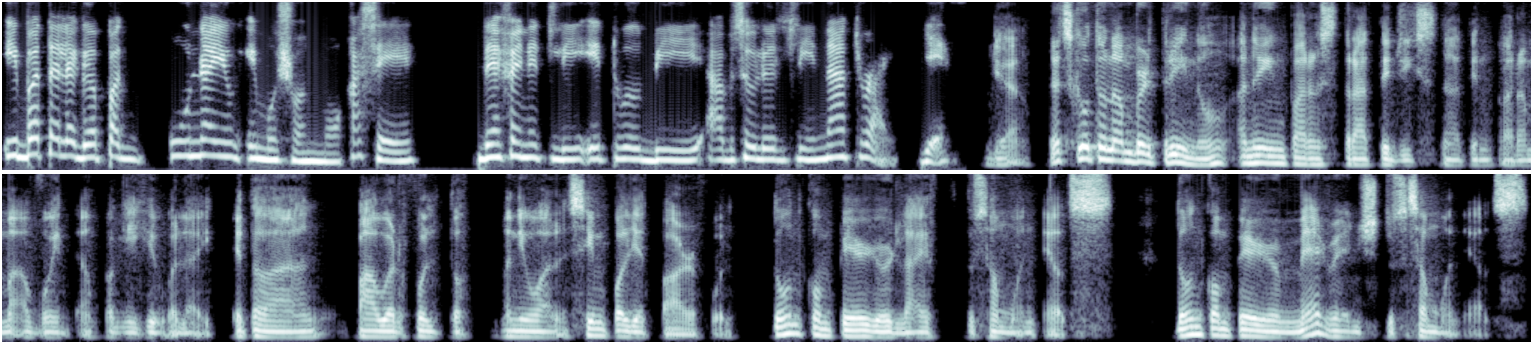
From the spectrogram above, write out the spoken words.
Iba talaga pag una yung emosyon mo. Kasi, definitely, it will be absolutely not right. Yes. Yeah. Let's go to number three, no? Ano yung parang strategies natin para ma-avoid ang paghihiwalay? Ito ha, powerful to. Maniwala. Simple yet powerful. Don't compare your life to someone else. Don't compare your marriage to someone else.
